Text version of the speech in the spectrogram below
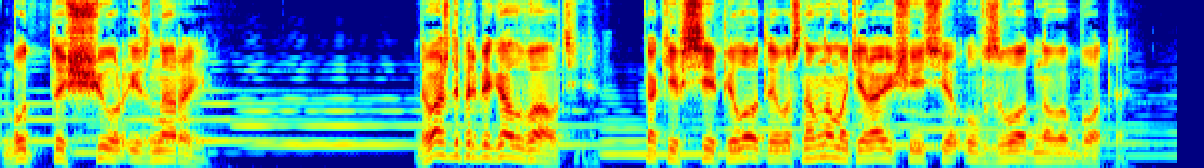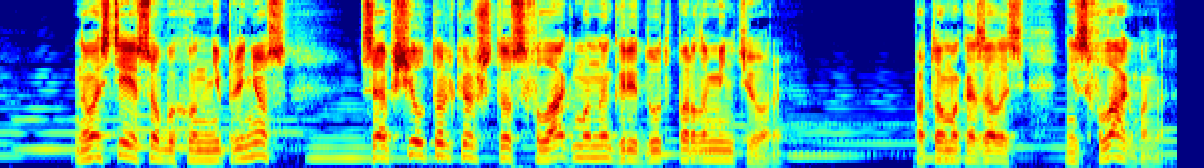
будто щур из норы. Дважды прибегал Валти, как и все пилоты, в основном отирающиеся у взводного бота. Новостей особых он не принес, сообщил только, что с флагмана грядут парламентеры. Потом оказалось не с флагмана,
